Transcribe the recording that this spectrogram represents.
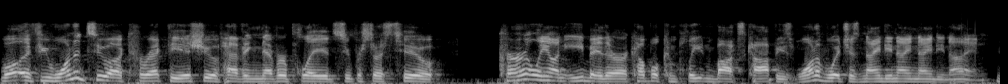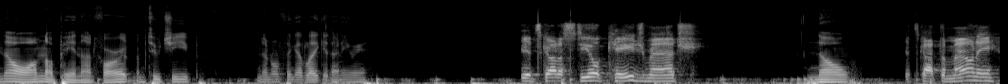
well if you wanted to uh, correct the issue of having never played Superstars 2. Currently on eBay, there are a couple complete in box copies. One of which is ninety nine ninety nine. No, I'm not paying that for it. I'm too cheap. And I don't think I'd like it anyway. It's got a steel cage match. No. It's got the Mountie.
